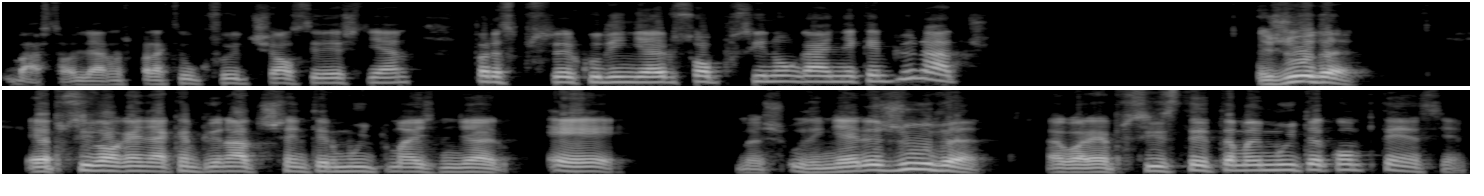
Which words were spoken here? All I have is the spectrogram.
basta olharmos para aquilo que foi o Chelsea deste ano para se perceber que o dinheiro só por si não ganha campeonatos. Ajuda, é possível ganhar campeonatos sem ter muito mais dinheiro? É, mas o dinheiro ajuda. Agora é preciso ter também muita competência.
